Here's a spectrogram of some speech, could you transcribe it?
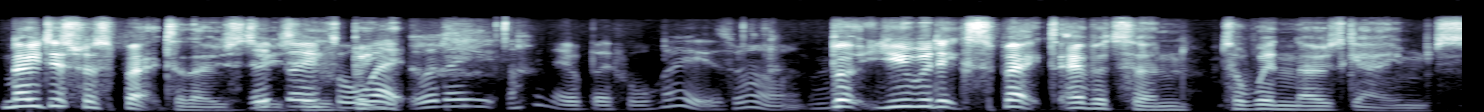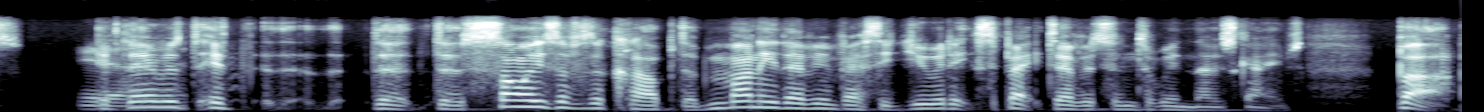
no disrespect to those two teams, away. but were they? I think they were both away as well. But you would expect Everton to win those games. Yeah. If there is if the the size of the club, the money they've invested, you would expect Everton to win those games. But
